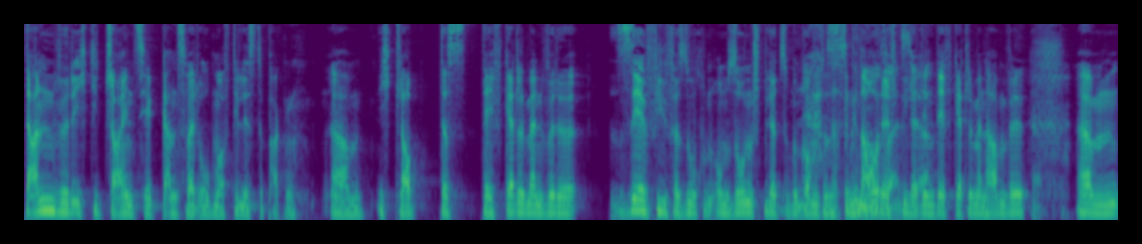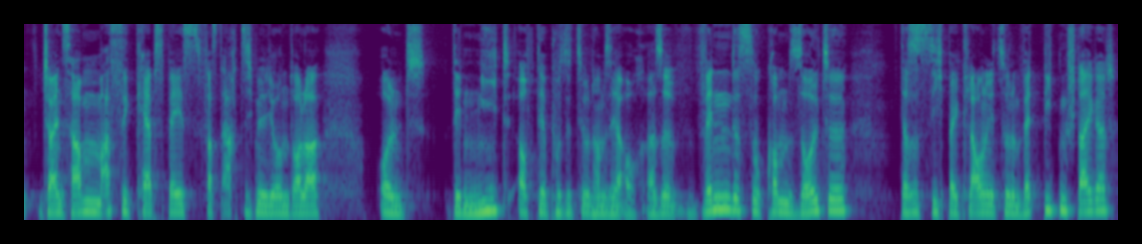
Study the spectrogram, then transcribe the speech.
dann würde ich die Giants hier ganz weit oben auf die Liste packen. Ähm, ich glaube, dass Dave Gettleman würde sehr viel versuchen, um so einen Spieler zu bekommen. Ja, das, das, ist genau, genau der Spieler, ja. den Dave Gettleman haben will. Ja. Ähm, Giants haben massig Cap Space, fast 80 Millionen Dollar und den Need auf der Position haben sie ja auch. Also wenn das so kommen sollte, dass es sich bei Clowney zu einem Wettbieten steigert,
